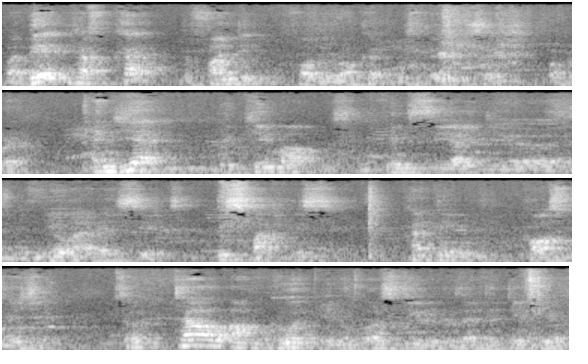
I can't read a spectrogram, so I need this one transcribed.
But they have cut the funding for the rocket booster research program. And yet, they came up with the Vinci idea and the new Ariane 6, despite this cutting cost measure. So tell our good university representative here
